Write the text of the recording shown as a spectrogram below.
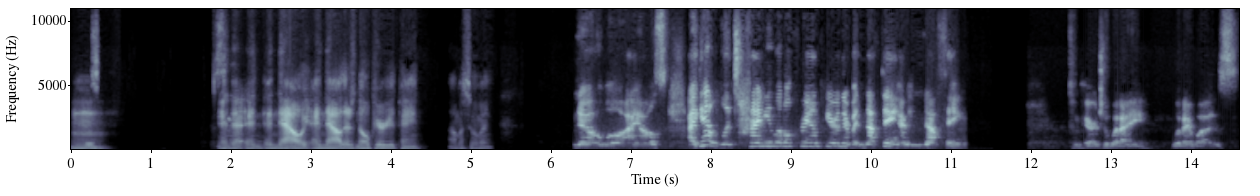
was- Hmm. And tha- and and now and now there's no period pain. I'm assuming. No, well, I also I get a tiny little cramp here and there, but nothing. I mean, nothing compared to what I what I was.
